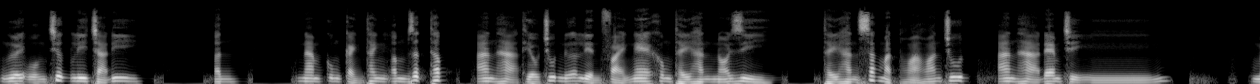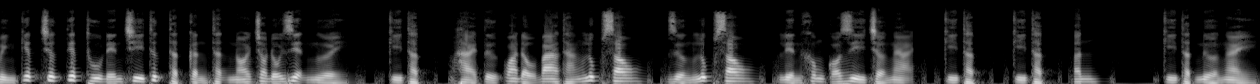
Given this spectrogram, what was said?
Ngươi uống trước ly trà đi. Ân. Nam cung cảnh thanh âm rất thấp, An Hạ thiếu chút nữa liền phải nghe không thấy hắn nói gì. Thấy hắn sắc mặt hòa hoãn chút, An Hạ đem chỉ mình kiếp trước tiếp thu đến tri thức thật cẩn thận nói cho đối diện người. Kỳ thật, hài tử qua đầu 3 tháng lúc sau, giường lúc sau, liền không có gì trở ngại. Kỳ thật, kỳ thật, ân. Kỳ thật nửa ngày,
